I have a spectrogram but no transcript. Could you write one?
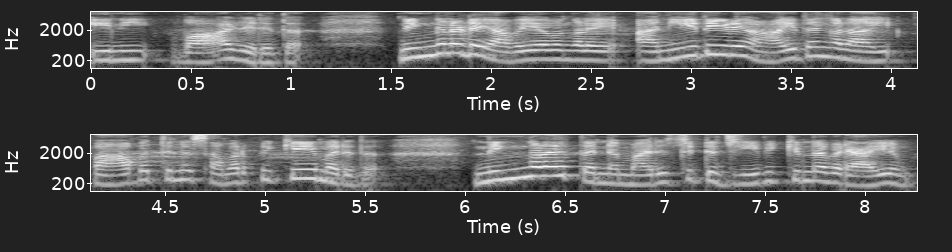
ഇനി വാഴരുത്. നിങ്ങളുടെ അവയവങ്ങളെ അനീതിയുടെ ആയുധങ്ങളായി പാപത്തിന് സമർപ്പിക്കുകയും അരുത് നിങ്ങളെ തന്നെ മരിച്ചിട്ട് ജീവിക്കുന്നവരായും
